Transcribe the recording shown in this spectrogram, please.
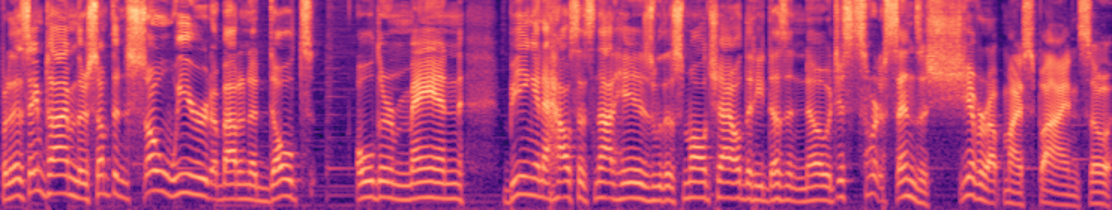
But at the same time, there's something so weird about an adult, older man being in a house that's not his with a small child that he doesn't know. It just sort of sends a shiver up my spine. So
